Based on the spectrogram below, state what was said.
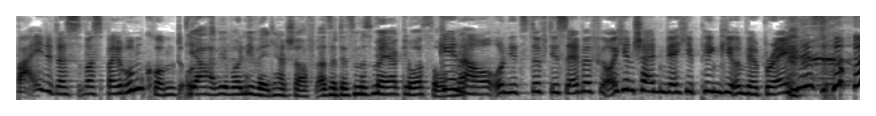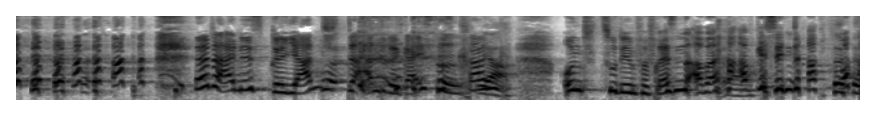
beide das, was bei rumkommt. Und ja, wir wollen die Weltherrschaft. Also das müssen wir ja klar sagen. Ne? Genau, und jetzt dürft ihr selber für euch entscheiden, wer hier Pinky und wer Brain ist. Ja, der eine ist brillant, der andere geisteskrank Ja. und zudem verfressen, aber abgesehen davon.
